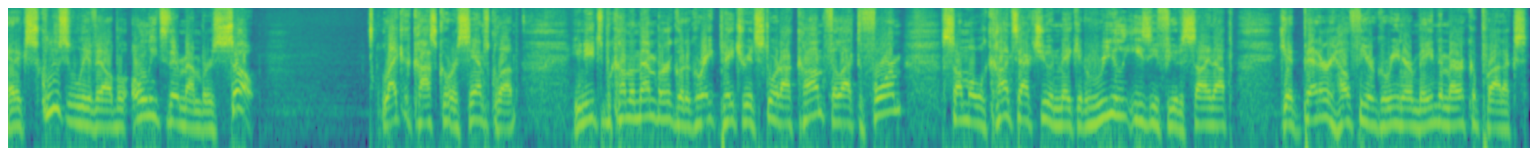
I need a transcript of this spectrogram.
and exclusively available only to their members. So, like a Costco or Sam's Club, you need to become a member. Go to greatpatriotstore.com, fill out the form. Someone will contact you and make it really easy for you to sign up. Get better, healthier, greener, made in America products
